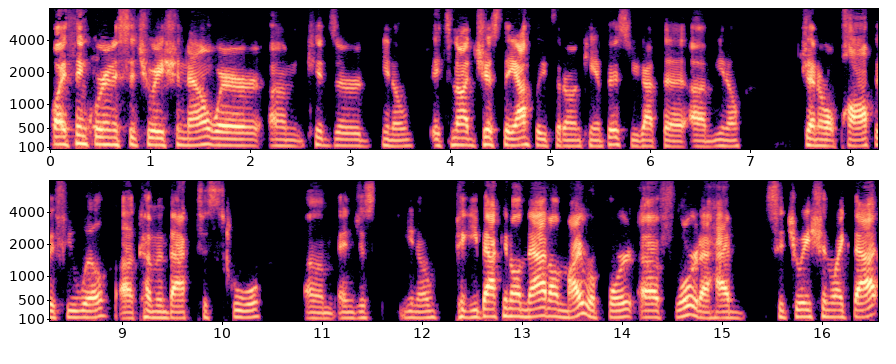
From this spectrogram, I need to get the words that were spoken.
Well, I think we're in a situation now where um, kids are, you know, it's not just the athletes that are on campus. You got the, um, you know, general pop, if you will, uh, coming back to school. Um, and just, you know, piggybacking on that, on my report, uh, Florida had situation like that.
